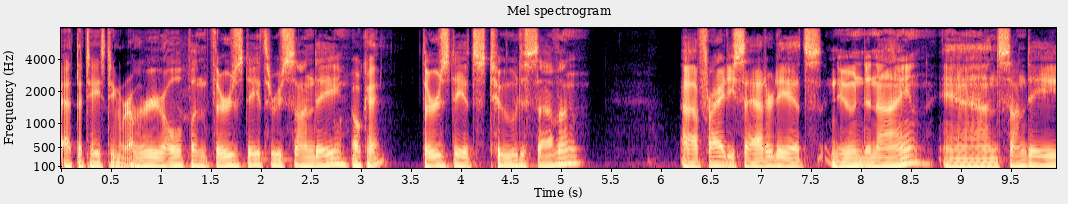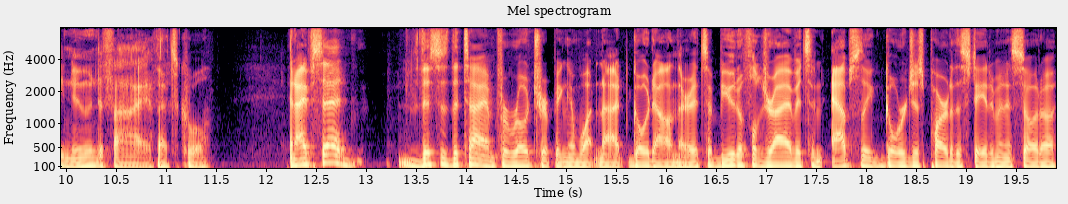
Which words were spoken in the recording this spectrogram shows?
at the tasting room. We're open Thursday through Sunday. Okay. Thursday it's two to seven. Uh, Friday, Saturday it's noon to nine, and Sunday noon to five. That's cool. And I've said this is the time for road tripping and whatnot. Go down there. It's a beautiful drive. It's an absolutely gorgeous part of the state of Minnesota.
